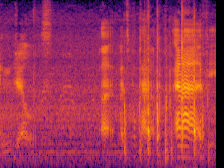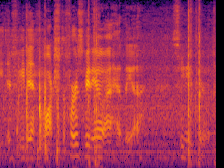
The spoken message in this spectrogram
Angels. Uh, let's put that up. And I, if you if you didn't watch the first video, I had the uh, CD too.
